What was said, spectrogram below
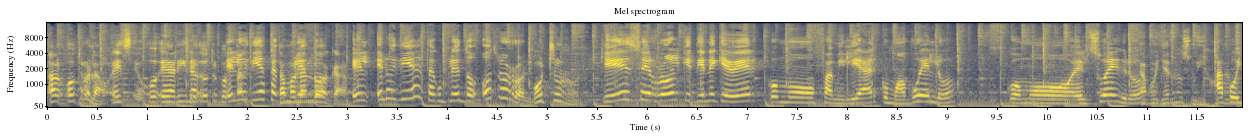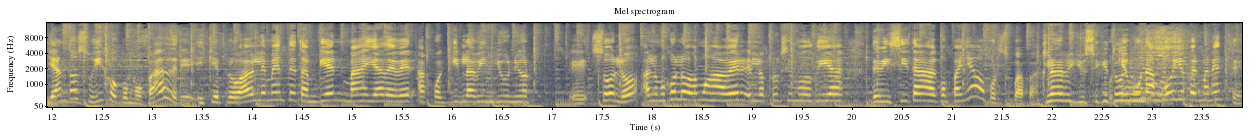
a otro lado, ese o- es harina de otro Él hoy día está Estamos cumpliendo, hablando acá. Él, él hoy día está cumpliendo otro rol. Otro rol. Que ese rol que tiene que ver como familiar, como abuelo, como el suegro. Apoyando a su hijo. Apoyando a su hijo como padre. Y que probablemente también, más allá de ver a Joaquín Lavín Jr. eh, solo, a lo mejor lo vamos a ver en los próximos días de visitas acompañado por su papá. Claro, yo sé que todo Porque el es un mundo- apoyo permanente.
